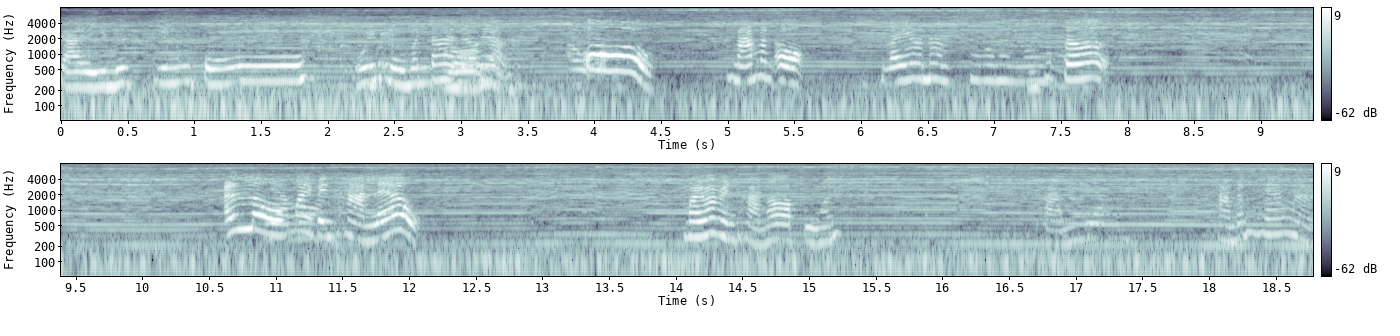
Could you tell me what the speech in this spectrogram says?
ไก่ลึกยิงปูอุ้ยปูมันได้แล้วเนี่ยเอาโอ้น้ำมันออกแล้วนั่นตัวนั่นนะเตอร์อัลโหลไม่เป็นฐานแล้ว ไม่ว่าเป็นฐานนอกปูมันฐานมันยังฐานมันแห้งหนา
